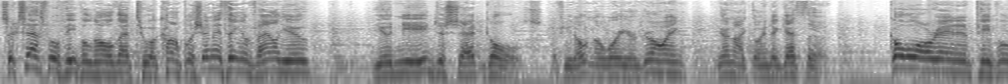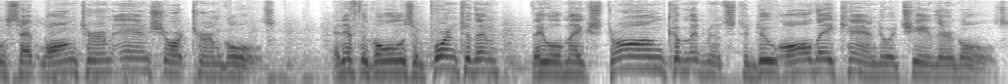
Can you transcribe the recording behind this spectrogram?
Successful people know that to accomplish anything of value, you need to set goals. If you don't know where you're going, you're not going to get there. Goal oriented people set long term and short term goals and if the goal is important to them, they will make strong commitments to do all they can to achieve their goals.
